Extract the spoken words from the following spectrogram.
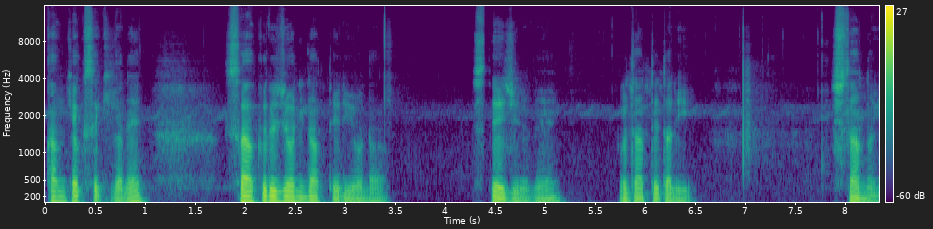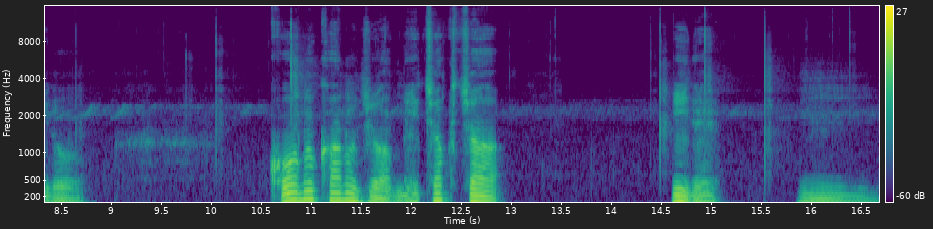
観客席がね、サークル状になっているようなステージでね、歌ってたりしたんだけど、この彼女はめちゃくちゃいいね。うん。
